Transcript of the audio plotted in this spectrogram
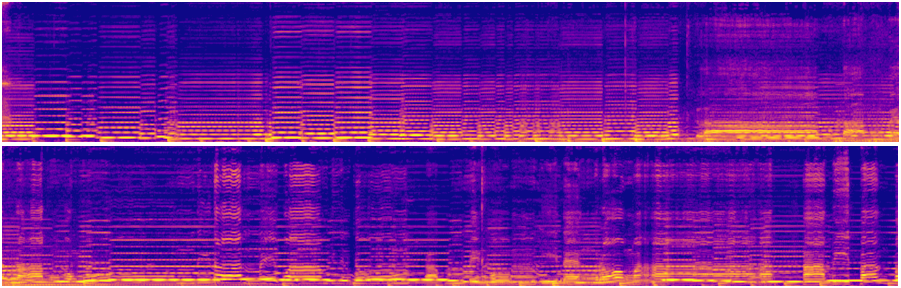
กลาบตามแฟนรักของผมที่ท่านในความยืนชมกับเป็นผมที่แต่งร้องมา หากผิดพังไป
